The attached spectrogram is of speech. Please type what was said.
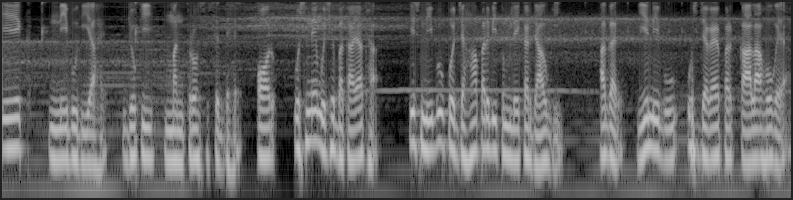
एक नींबू दिया है, जो कि मंत्रों से सिद्ध है, और उसने मुझे बताया था, इस नींबू को जहाँ पर भी तुम लेकर जाओगी, अगर ये नींबू उस जगह पर काला हो गया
